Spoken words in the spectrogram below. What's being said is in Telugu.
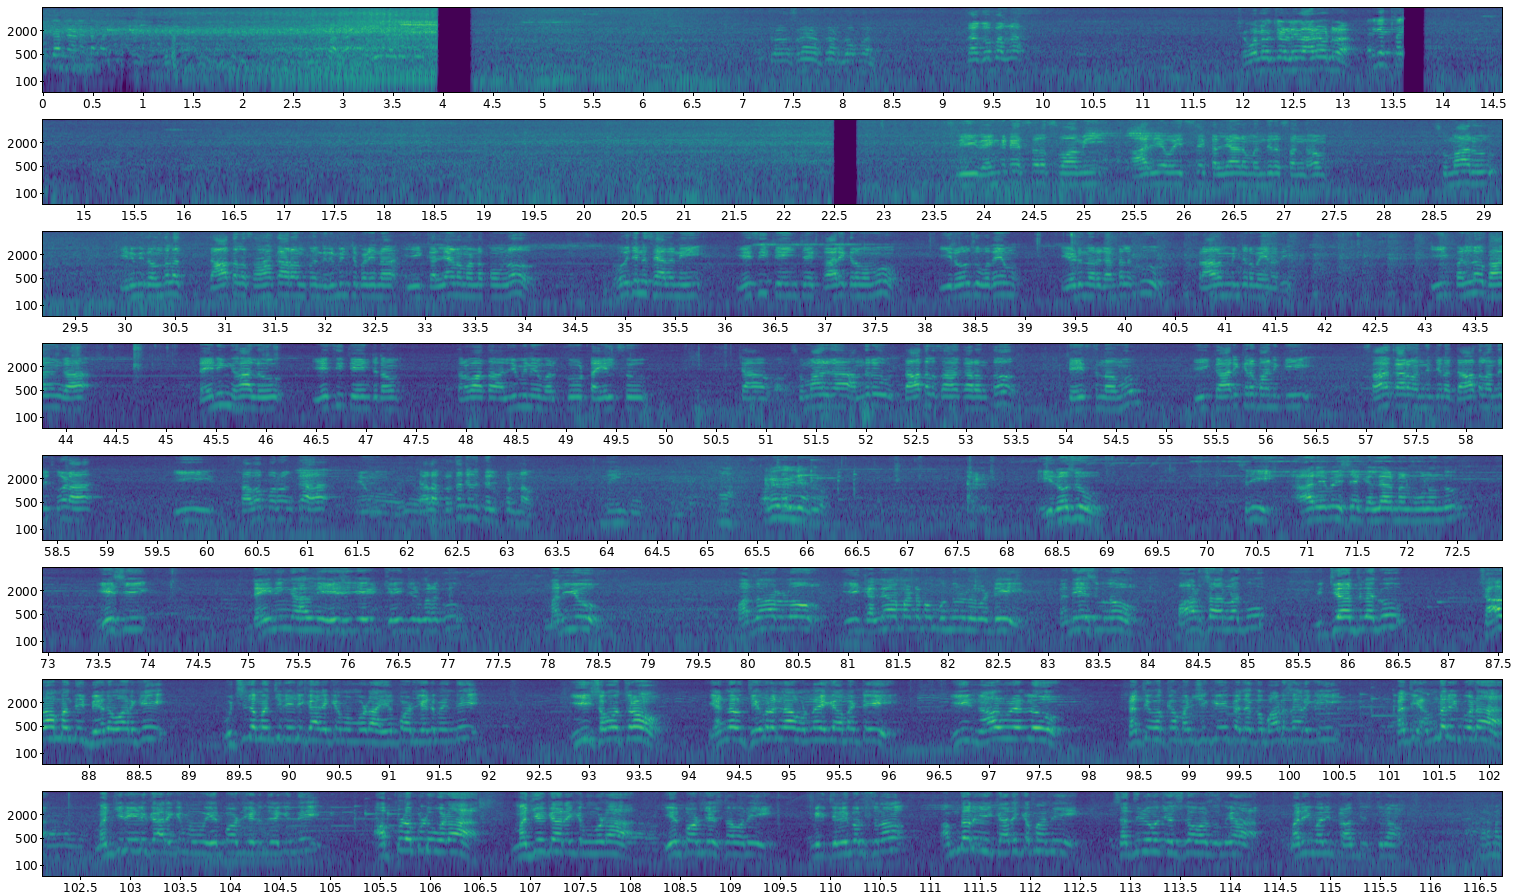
గోపాల్ రా గోపాల్ రా చివరిలో వచ్చాడు లేదు ఆడే ఉండరా శ్రీ వెంకటేశ్వర స్వామి ఆర్యవైశ్య కళ్యాణ మందిర సంఘం సుమారు ఎనిమిది వందల దాతల సహకారంతో నిర్మించబడిన ఈ కళ్యాణ మండపంలో భోజనశాలని ఏసీ చేయించే కార్యక్రమము ఈరోజు ఉదయం ఏడున్నర గంటలకు ప్రారంభించడమైనది. ఈ పనిలో భాగంగా డైనింగ్ హాలు ఏసీ చేయించడం తర్వాత అల్యూమినియం వర్క్ టైల్స్ చా- సుమారుగా అందరూ దాతల సహకారంతో చేయిస్తున్నాము. ఈ కార్యక్రమానికి సహకారం అందించిన దాతలందరికీ కూడా ఈ సభపూర్వకంగా మేము చాలా కృతజ్ఞతలు తెలుపుకుంటున్నాం. ఈరోజు శ్రీ ఆర్యవైశ్య కళ్యాణ మండపం నందు ఏసీ డైనింగ్ హాల్ని ఏసీ చేయించడం కొరకు మరియు బజారులో ఈ కళ్యాణ మండపం ముందున్నటువంటి ప్రదేశంలో బాటసారులకు విద్యార్థులకు చాలామంది పేదవారికి ఉచిత మంచినీటి కార్యక్రమం కూడా ఏర్పాటు చేయడమైంది. ఈ సంవత్సరం ఎండలు తీవ్రంగా ఉన్నాయి కాబట్టి ఈ నాలుగు నెలలు ప్రతి ఒక్క మనిషికి ప్రతి ఒక్క పాఠశాలకి ప్రతి అందరికి కూడా మంచినీటి కార్యక్రమం ఏర్పాటు చేయడం జరిగింది. అప్పుడప్పుడు కూడా మధ్య కార్యక్రమం కూడా ఏర్పాటు చేస్తామని మీకు తెలియపరుస్తున్నాం. అందరూ ఈ కార్యక్రమాన్ని సద్వినియోగం చేసుకోవాల్సిందిగా మరీ మరీ ప్రార్థిస్తున్నాం.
